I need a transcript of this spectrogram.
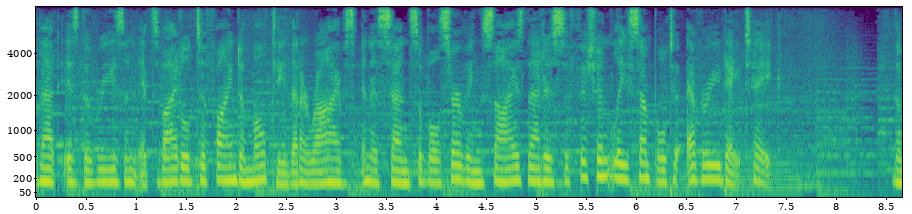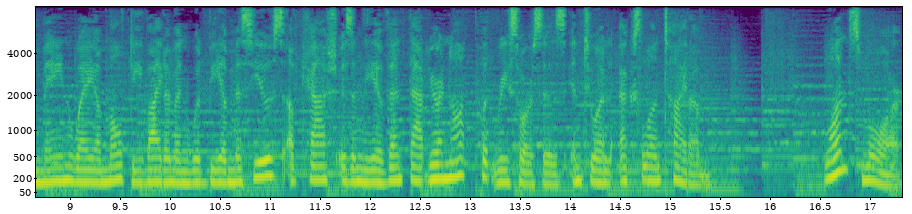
That is the reason it's vital to find a multi that arrives in a sensible serving size that is sufficiently simple to everyday take. The main way a multivitamin would be a misuse of cash is in the event that you're not put resources into an excellent item. Once more,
